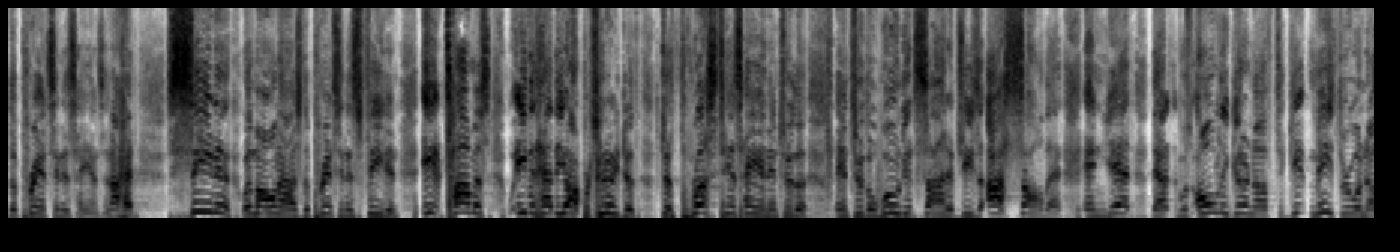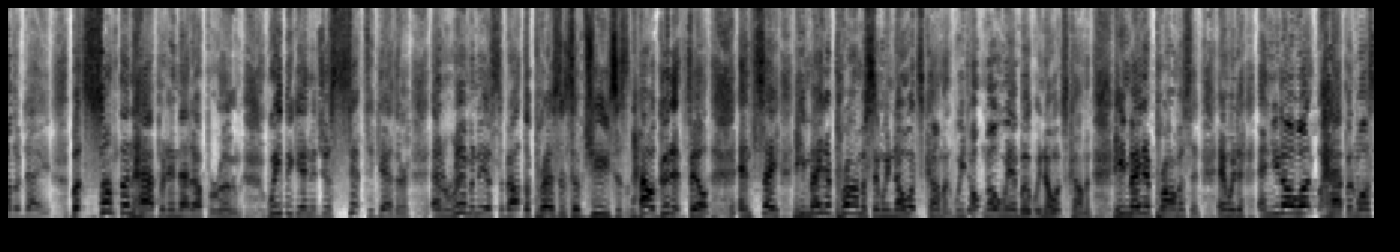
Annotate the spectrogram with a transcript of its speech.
the prints in his hands. And I had seen it with my own eyes, the prints in his feet. And it, Thomas even had the opportunity to, to thrust his hand into the, into the wounded side of Jesus. I saw that. And yet, that was only good enough to get me through another day. But something happened in that upper room. We began to just sit together and reminisce about the presence of Jesus and how good it felt and say, He made a promise and we know it's coming. We don't know when, but we know it's coming. He made a promise and, and, we, and you know what happened was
